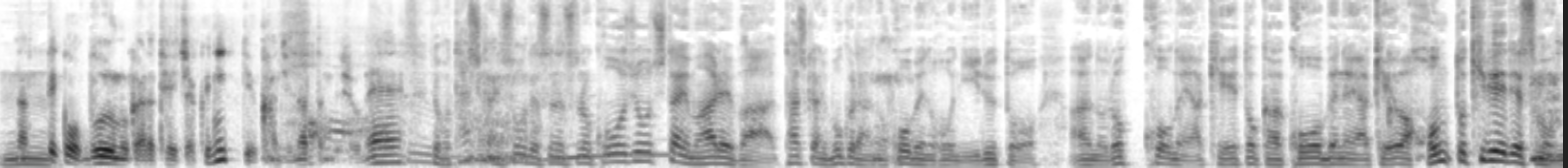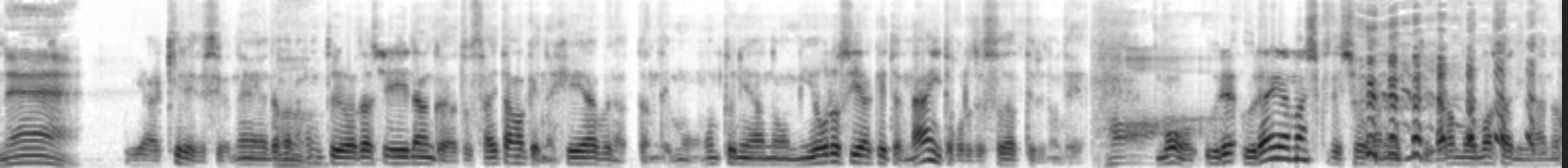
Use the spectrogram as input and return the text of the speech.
なって、こうブームから定着にっていう感じになったんでしょうね。でも確かにそうですね、その工場地帯もあれば、確かに僕らの神戸の方にいると、あの六甲の夜景とか神戸の夜景は本当綺麗ですもんね。いや、綺麗ですよね。だから本当に私なんかだと埼玉県の平野部だったんで、もう本当にあの、見下ろす夜景ってないところで育ってるので、もううら、羨ましくてしょうがないっていうのは、もうまさにあの、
